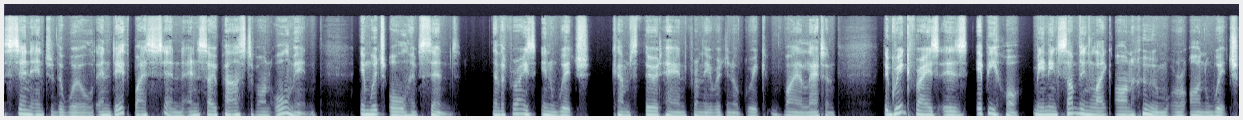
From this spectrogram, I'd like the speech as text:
sin entered the world, and death by sin, and so passed upon all men, in which all have sinned." Now the phrase "in which" comes third hand from the original Greek via Latin. The Greek phrase is epiho, meaning something like on whom or on which.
